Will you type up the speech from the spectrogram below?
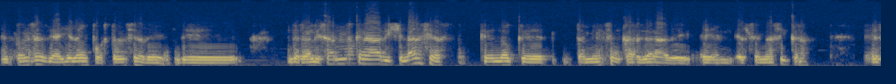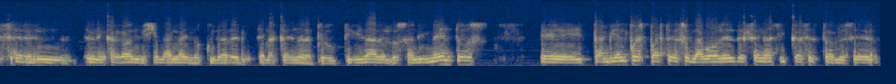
Entonces, de ahí la importancia de, de, realizar más que nada vigilancias, que es lo que también se encarga de el, el Senacica. Es el, encargado de vigilar la inocuidad de la cadena de productividad de los alimentos, eh, también pues parte de sus labores de Senacica es establecer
